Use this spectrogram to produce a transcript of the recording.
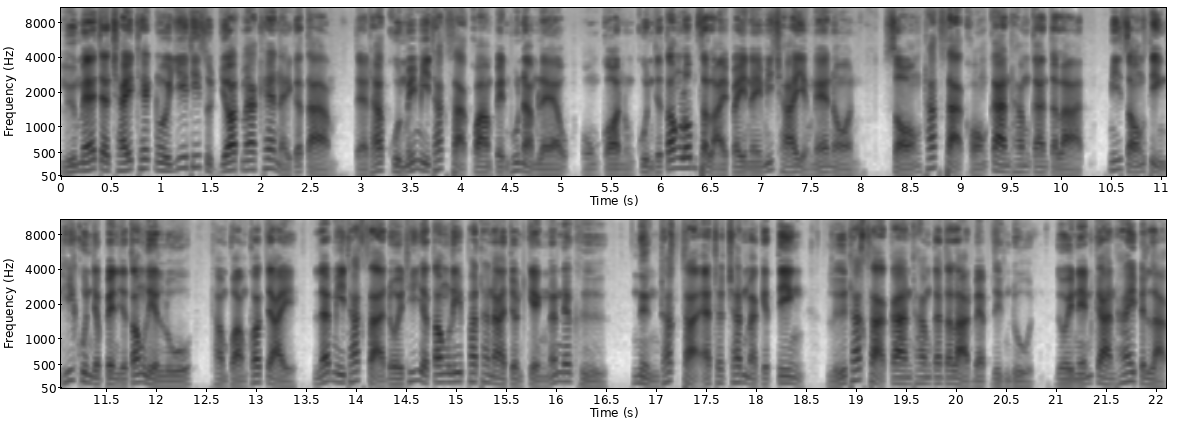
หรือแม้จะใช้เทคโนโลยีที่สุดยอดมากแค่ไหนก็ตาม แต่ถ้าคุณไม่มีทักษะความเป็นผู้นำแล้ว องค์กรของคุณจะต้องล่มสลายไปในไม่ช้าอย่างแน่นอน 2. ทักษะของการทำการตลาด มี 2 สิ่งที่คุณจะเป็นจะต้องเรียนรู้ทำความเข้าใจ และมีทักษะโดยที่จะต้องรีบพัฒนาจนเก่งนั่นก็คือ 1. ทักษะ attraction marketing หรือทักษะการทำการตลาดแบบดึงดูด โดยเน้นการให้เป็นหลัก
